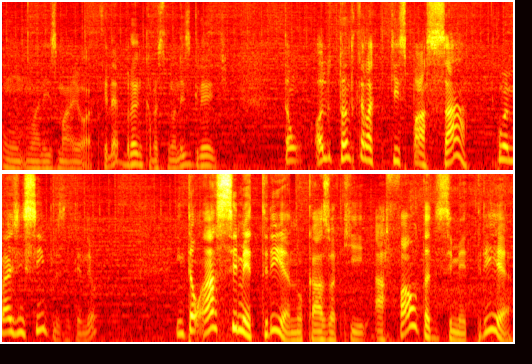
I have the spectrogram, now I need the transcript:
um, um, nariz maior, porque ele é branca, mas tem um nariz grande. Então, olha o tanto que ela quis passar com uma imagem simples, entendeu? Então, a simetria, no caso aqui, a falta de simetria,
